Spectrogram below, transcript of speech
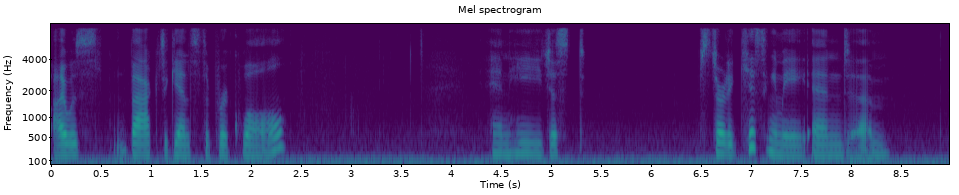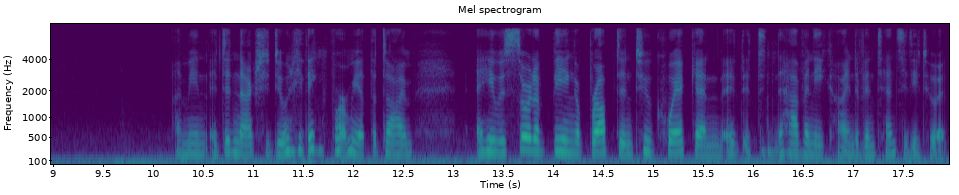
I was backed against the brick wall and he just started kissing me and um, I mean it didn't actually do anything for me at the time. He was sort of being abrupt and too quick and it, it didn't have any kind of intensity to it.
